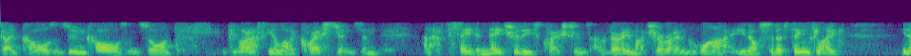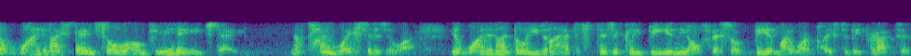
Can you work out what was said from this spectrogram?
Skype calls and Zoom calls and so on. People are asking a lot of questions, and and I have to say the nature of these questions are very much around why. You know, sort of things like, you know, why did I spend so long commuting each day? You know, time wasted, as it were. You know, why did I believe that I had to physically be in the office or be at my workplace to be productive?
